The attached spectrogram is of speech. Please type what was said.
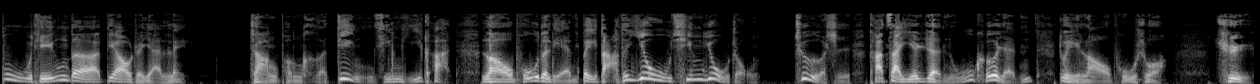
不停的掉着眼泪。张鹏和定睛一看，老仆的脸被打得又青又肿。这时他再也忍无可忍，对老仆说：“去，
